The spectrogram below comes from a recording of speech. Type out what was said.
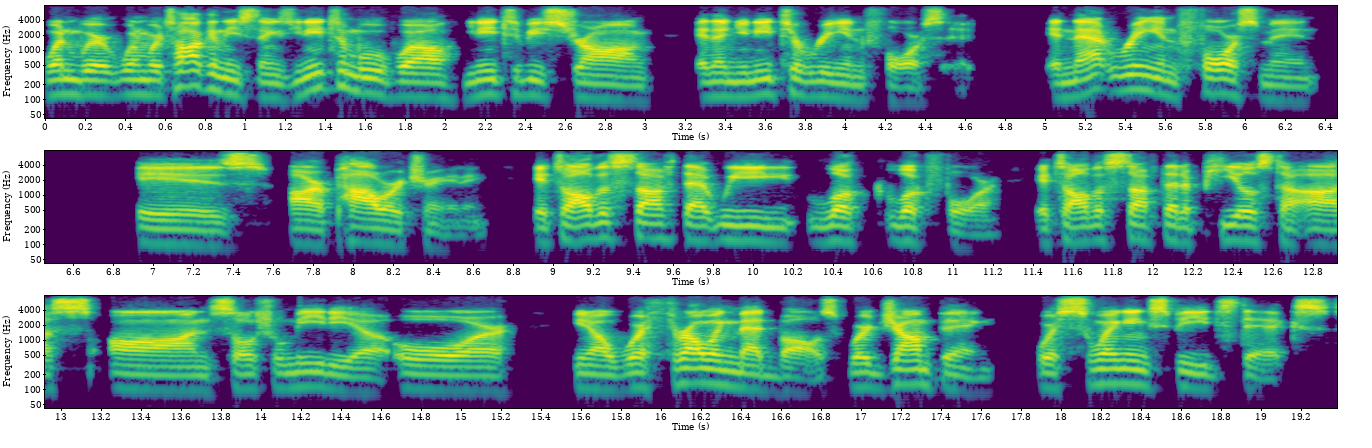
when we're when we're talking these things, you need to move well, you need to be strong, and then you need to reinforce it. And that reinforcement is our power training. It's all the stuff that we look look for. It's all the stuff that appeals to us on social media or you know, we're throwing med balls, we're jumping, we're swinging speed sticks.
